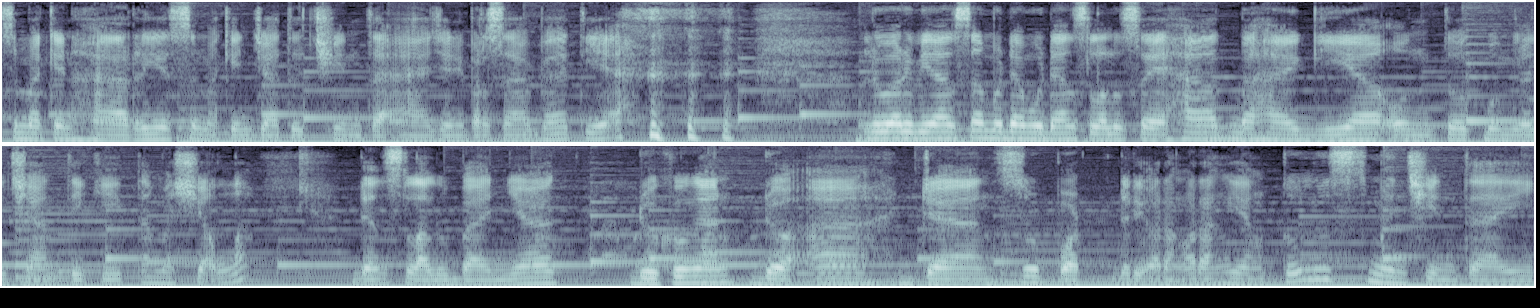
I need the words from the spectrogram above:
Semakin hari semakin jatuh cinta aja nih persahabat ya Luar biasa, mudah-mudahan selalu sehat, bahagia untuk bumil cantik kita, Masya Allah. Dan selalu banyak dukungan, doa, dan support dari orang-orang yang tulus mencintai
